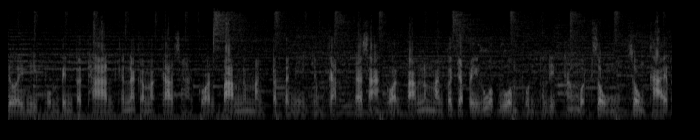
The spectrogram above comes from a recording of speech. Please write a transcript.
โดยมีผมเป็นประธานคณะกรรมการสหกรณ์ปาล์มน้ำมันปัตตานีจำกัด และสหกรณ์ปาล์มน้ำมันก็จะไปรวบรวมผลผลิตทั้งหมดส่ง ส่งขายไป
